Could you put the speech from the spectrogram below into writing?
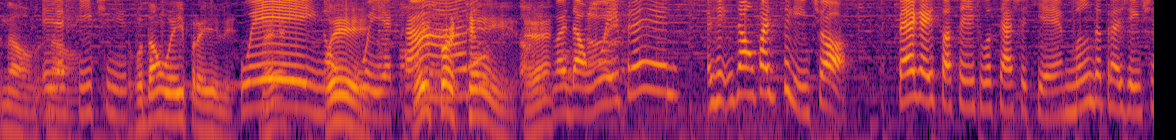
Não, Ele não. é fitness. Eu Vou dar um whey pra ele. Whey, né? não, whey. whey é caro. Whey protein, é. Vai dar um whey pra ele. A gente- então faz o seguinte, ó. Pega aí sua senha que você acha que é, manda pra gente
